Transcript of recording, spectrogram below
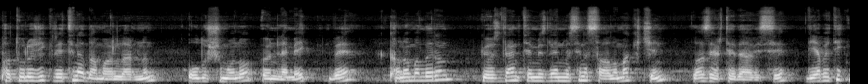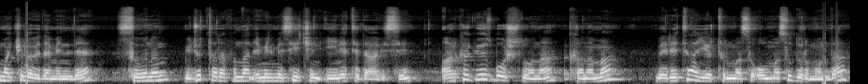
patolojik retina damarlarının oluşumunu önlemek ve kanamaların gözden temizlenmesini sağlamak için lazer tedavisi, diyabetik makula ödeminde sıvının vücut tarafından emilmesi için iğne tedavisi, arka göz boşluğuna kanama ve retina yırtılması olması durumunda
